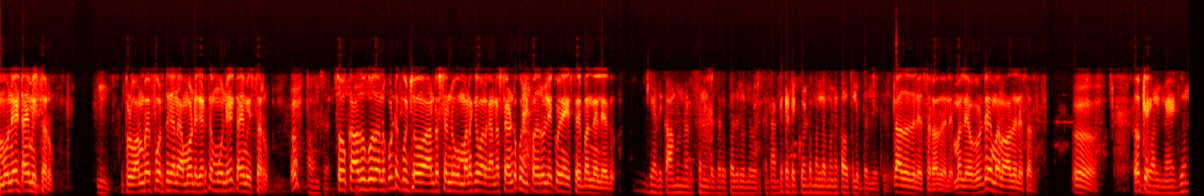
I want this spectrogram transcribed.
మూడు నెలలు టైం ఇస్తారు. ఇప్పుడు వన్ బై ఫోర్త్ కానీ అమౌంట్ కడితే మూడు నెలలు టైం ఇస్తారు. సార్. సో కాదు కూదు అనుకుంటే కొంచెం అండర్స్టాండ్ మనకి వాళ్ళకి అండర్స్టాండ్ కొంచెం పది రోజులు ఎక్కువనే ఇస్తే ఇబ్బంది లేదు. అది కామన్ నడుస్తూనే ఉంటుంది సార్ పది రోజుల వరకు. అంటే అంతకంటే ఎక్కువ అంటే మళ్ళీ మనకు అవతల ఇబ్బంది అవుతుంది. అది అదేలే సార్ అదేలే మళ్ళీ ఒకటి మనం అదేలే సార్. ఓకే వాళ్ళు మ్యాక్సిమం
